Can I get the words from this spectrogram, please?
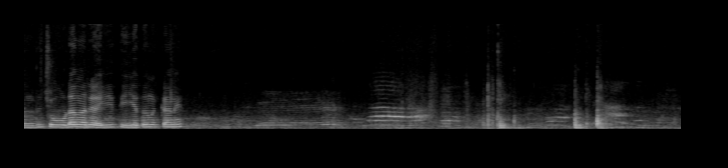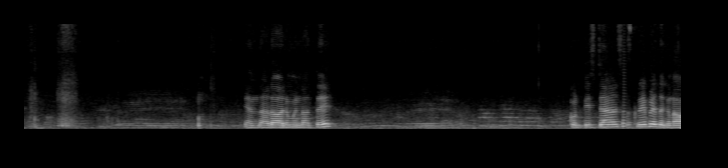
എന്ത് ചൂടാന്നറിയോ ഈ തീയത്ത് നിൽക്കാൻ എന്താടോ ആരും മിണ്ടാത്തേ? കുട്ടീസ് ചാനൽ സബ്സ്ക്രൈബ് ചെയ്തിക്കണോ?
